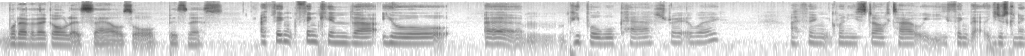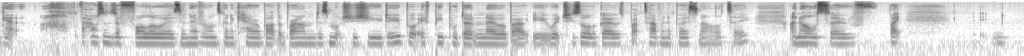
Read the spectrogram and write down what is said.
whatever their goal is, sales or business. I think thinking that your um, people will care straight away. I think when you start out, you think that you're just going to get oh, thousands of followers and everyone's going to care about the brand as much as you do. But if people don't know about you, which is all goes back to having a personality, and also like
